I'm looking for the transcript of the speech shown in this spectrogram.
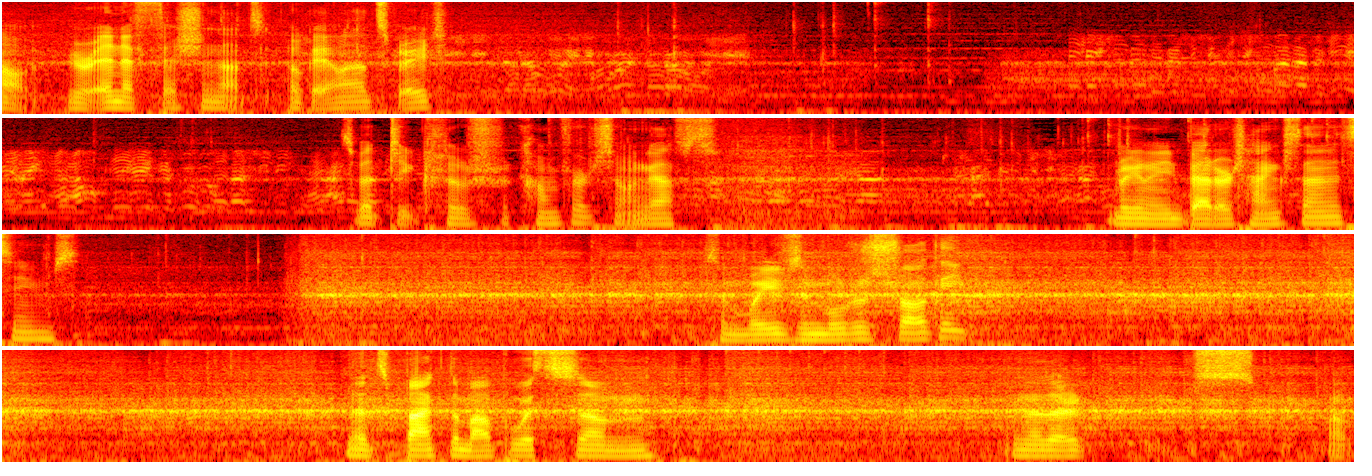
No, you're inefficient. That's okay. Well, that's great. It's a bit too close for comfort, so I'm gonna have to. We're gonna need better tanks then, it seems. Some waves and motors struggle. Let's back them up with some another. Oh.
